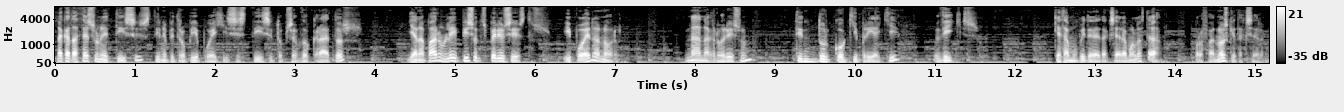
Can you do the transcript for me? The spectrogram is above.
να καταθέσουν αιτήσεις στην επιτροπή που έχει συστήσει το ψευδοκράτος για να πάρουν, λέει, πίσω τις περιουσίες τους. Υπό έναν όρο. Να αναγνωρίσουν την τουρκοκυπριακή διοίκηση. Και θα μου πείτε, δεν τα ξέραμε όλα αυτά. Προφανώς και τα ξέραμε.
